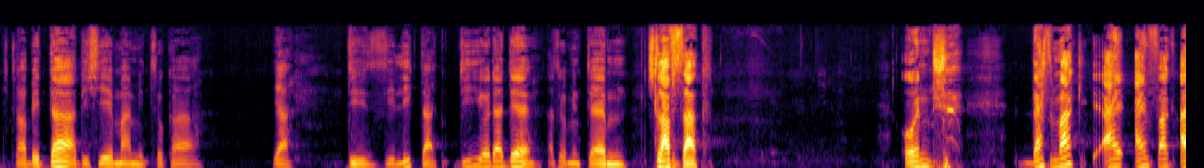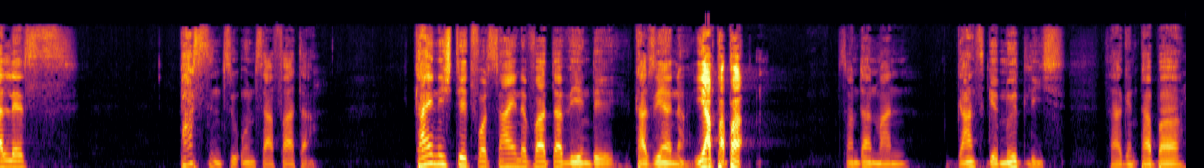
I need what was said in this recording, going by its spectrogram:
ich glaube, da habe ich jemand mit Zucker, ja, die, sie liegt da, die oder der, also mit ähm, Schlafsack. Und das mag einfach alles passen zu unser Vater. Keiner steht vor seinem Vater wie in der Kaserne. Ja, Papa. Sondern man ganz gemütlich sagen, Papa,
